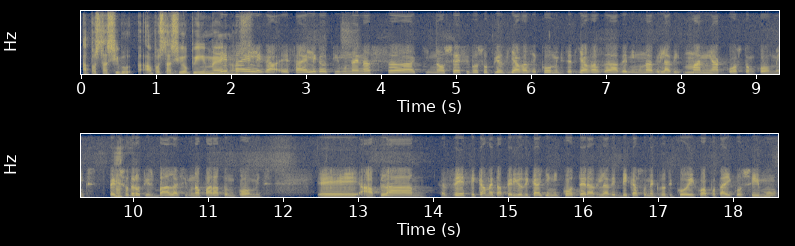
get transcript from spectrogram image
αποστασιο, αποστασιοποιημένος; Δεν θα έλεγα, ε, θα έλεγα ότι ήμουν ένας α, κοινός έφηβος ο οποίος διάβαζε κόμιξ. Δεν διάβαζα, δεν ήμουν δηλαδή μανιακός των κόμιξ. Περισσότερο mm. της μπάλας ήμουνα παρά των κόμιξ. Ε, απλά δέθηκα με τα περιοδικά γενικότερα, δηλαδή μπήκα στον εκδοτικό οίκο από τα 20 μου,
